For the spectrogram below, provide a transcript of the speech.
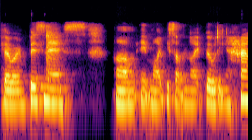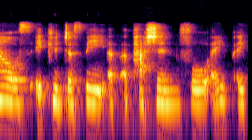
their own business, um, it might be something like building a house. It could just be a, a passion for a, a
